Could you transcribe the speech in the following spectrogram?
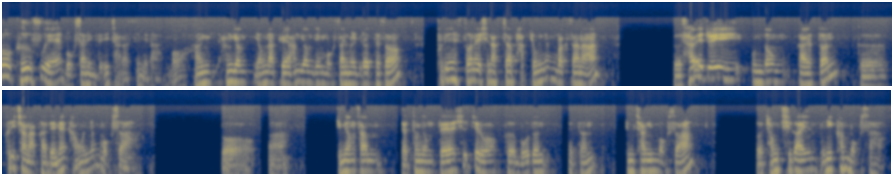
또 그 후에 목사님들이 자랐습니다. 뭐 한, 경 영락교회 한경직 목사님을 비롯해서 프린스톤의 신학자 박경영 박사나 그 사회주의 운동가였던 그 크리스찬 아카데미의 강원영 목사 또 어, 김영삼 대통령 때 실제로 그 모든 했던 김창인 목사 또 정치가인 문익환 목사 뭐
